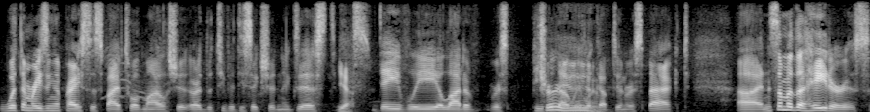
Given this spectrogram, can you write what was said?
with them raising the price, this 512 model should or the 256 shouldn't exist. Yes. Dave Lee, a lot of res- people Sure, that yeah, we yeah. look up to and respect, uh, and some of the haters,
